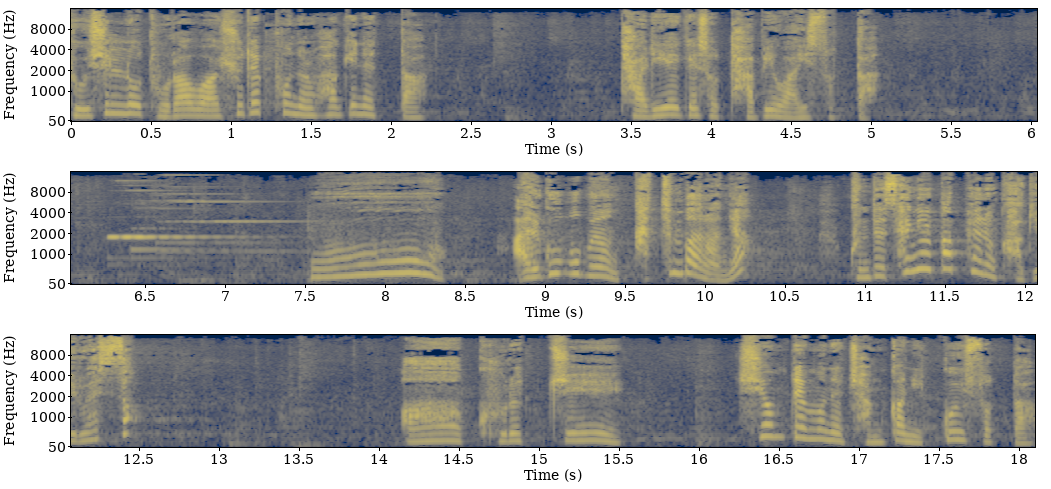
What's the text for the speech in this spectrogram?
교실로 돌아와 휴대폰을 확인했다. 다리에게서 답이 와 있었다. 오, 알고 보면 같은 반 아냐? 근데 생일 카페는 가기로 했어? 아, 그랬지. 시험 때문에 잠깐 잊고 있었다.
